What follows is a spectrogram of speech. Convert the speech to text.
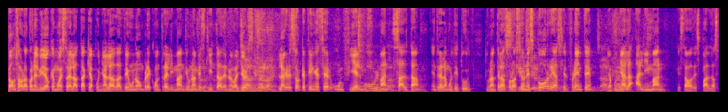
Vamos ahora con el video que muestra el ataque a puñaladas de un hombre contra el imán de una mezquita de Nueva Jersey. El agresor que finge ser un fiel musulmán salta entre la multitud durante las oraciones, corre hacia el frente y apuñala al imán que estaba de espaldas.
